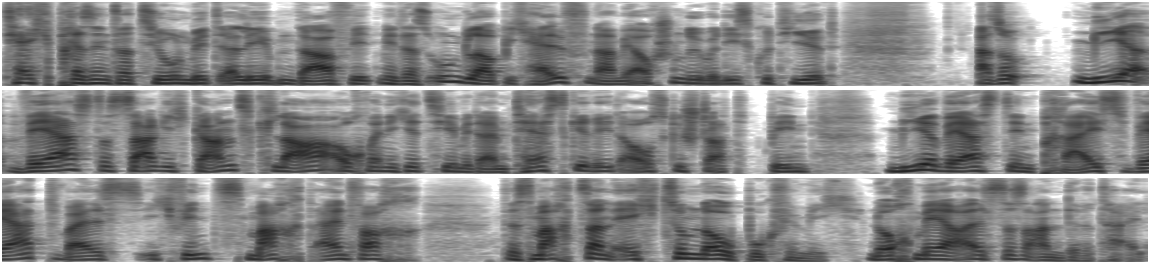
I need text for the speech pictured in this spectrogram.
Tech-Präsentation miterleben darf, wird mir das unglaublich helfen. Haben wir auch schon drüber diskutiert. Also mir wäre es, das sage ich ganz klar, auch wenn ich jetzt hier mit einem Testgerät ausgestattet bin, mir wäre es den Preis wert, weil ich finde, es macht einfach, das macht es dann echt zum Notebook für mich. Noch mehr als das andere Teil.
